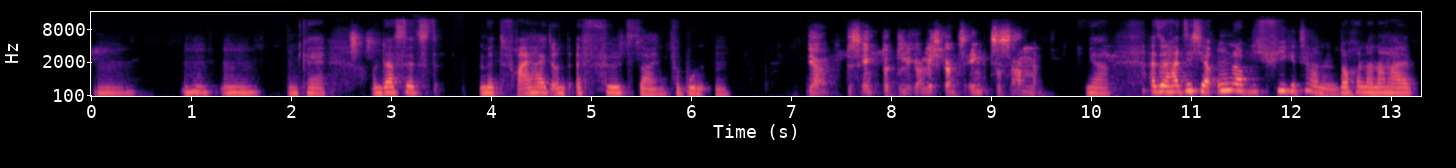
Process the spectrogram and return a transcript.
Mhm. Mhm. mhm. Okay. Und das jetzt mit Freiheit und Erfülltsein verbunden. Ja, das hängt natürlich alles ganz eng zusammen. Ja, also da hat sich ja unglaublich viel getan, doch in einer halb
